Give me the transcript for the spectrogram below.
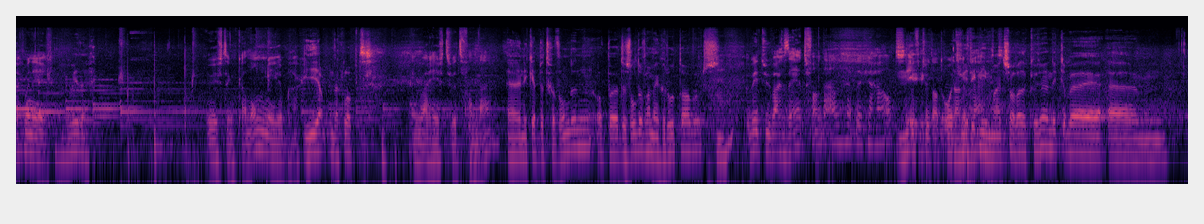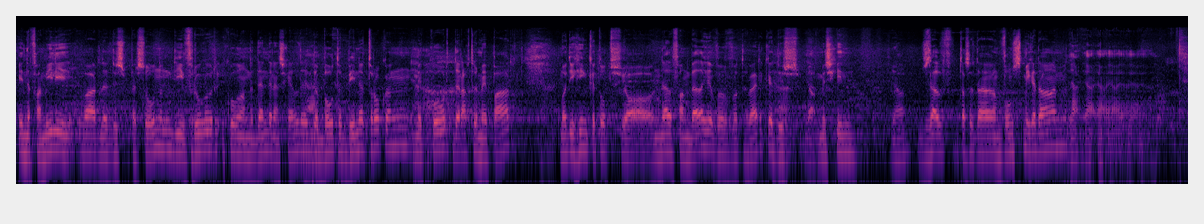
Dag meneer. Goedemiddag. U heeft een kanon meegebracht. Ja, dat klopt. En waar heeft u het vandaan? En ik heb het gevonden op eh, de zolder van mijn grootouders. Weet u waar zij het vandaan hebben gehaald? Nee, heeft u dat ooit dat weet ik niet, maar het zou wel kunnen. Ik, wij, ehm, in de familie waren er dus personen die vroeger, ik woon aan de Dender en Schelde, de boten binnentrokken met koord, daarachter met paard. Maar die gingen tot ja, een elf van België voor, voor te werken. Dus ja, misschien ja, zelf dat ze daar een vondst mee gedaan hebben. Ja, ja, ja, ja, ja, ja.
